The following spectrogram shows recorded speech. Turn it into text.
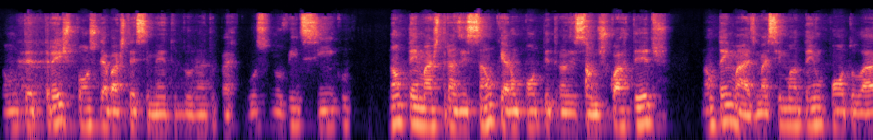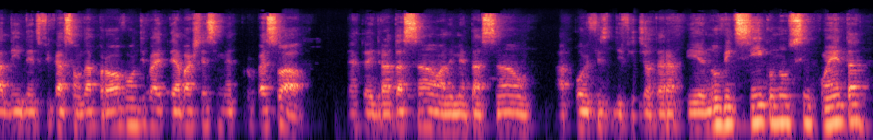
Vamos ter três pontos de abastecimento durante o percurso. No 25, não tem mais transição, que era um ponto de transição dos quartetos, não tem mais, mas se mantém um ponto lá de identificação da prova, onde vai ter abastecimento para o pessoal, certo? A hidratação, alimentação, apoio de fisioterapia, no 25, no 50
